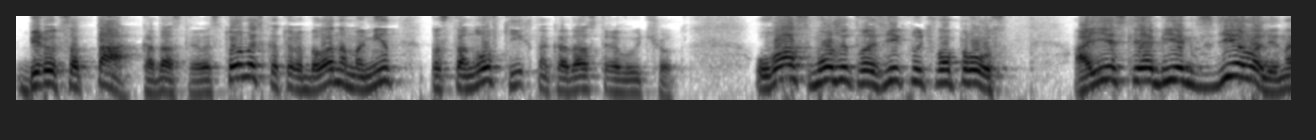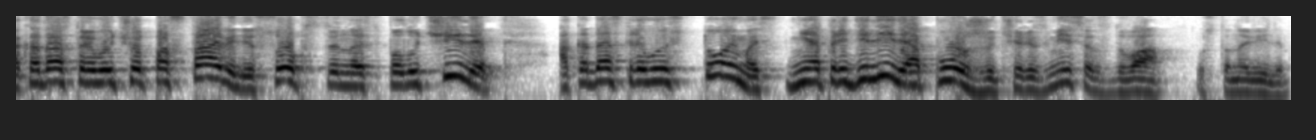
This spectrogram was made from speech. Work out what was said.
берется та кадастровая стоимость, которая была на момент постановки их на кадастровый учет. У вас может возникнуть вопрос, а если объект сделали, на кадастровый учет поставили, собственность получили, а кадастровую стоимость не определили, а позже, через месяц-два установили.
